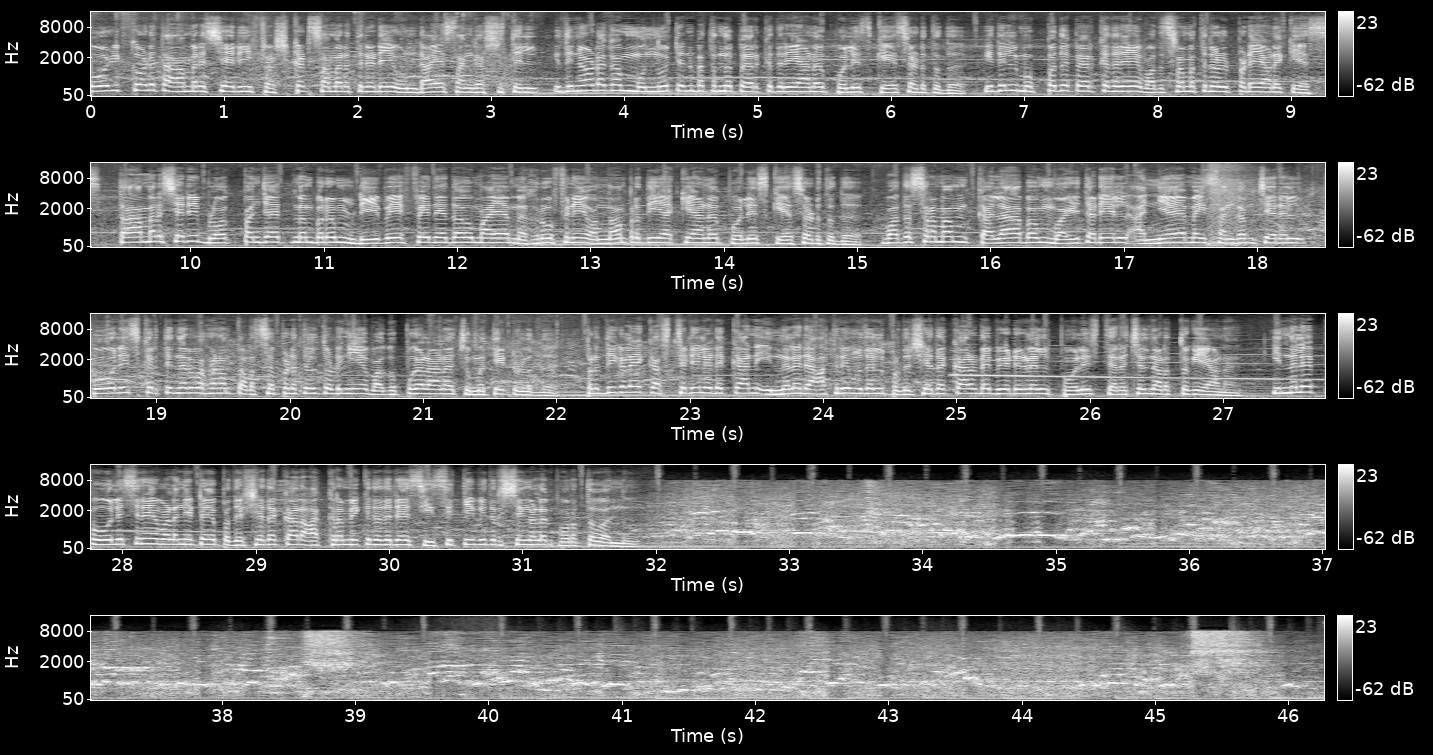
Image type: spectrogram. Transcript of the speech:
കോഴിക്കോട് താമരശ്ശേരി ഫ്രഷ് കട്ട് സമരത്തിനിടെ ഉണ്ടായ സംഘർഷത്തിൽ ഇതിനോടകം മുന്നൂറ്റൻപത്തൊന്ന് പേർക്കെതിരെയാണ് പോലീസ് കേസെടുത്തത്. ഇതിൽ മുപ്പത് പേർക്കെതിരെ വധശ്രമത്തിനുൾപ്പെടെയാണ് കേസ്. താമരശ്ശേരി ബ്ലോക്ക് പഞ്ചായത്ത് മെമ്പറും ഡിവൈഎഫ്ഐ നേതാവുമായ മെഹ്റൂഫിനെ ഒന്നാം പ്രതിയാക്കിയാണ് പോലീസ് കേസെടുത്തത്. വധശ്രമം കലാപം വഴിതടയൽ അന്യായമായി സംഘം ചേരൽ പോലീസ് കൃത്യനിർവഹണം തടസ്സപ്പെടുത്തൽ തുടങ്ങിയ വകുപ്പുകളാണ് ചുമത്തിയിട്ടുള്ളത്. പ്രതികളെ കസ്റ്റഡിയിലെടുക്കാൻ ഇന്നലെ രാത്രി മുതൽ പ്രതിഷേധക്കാരുടെ വീടുകളിൽ പോലീസ് തെരച്ചിൽ നടത്തുകയാണ്. ഇന്നലെ പോലീസിനെ വളഞ്ഞിട്ട് പ്രതിഷേധക്കാർ ആക്രമിക്കുന്നതിന്റെ സി സി ടി വി ദൃശ്യങ്ങളും പുറത്തു വന്നു.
